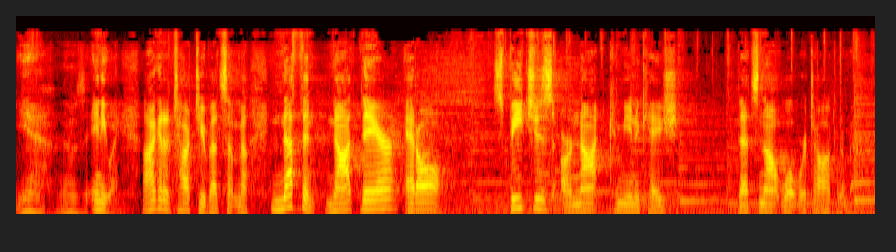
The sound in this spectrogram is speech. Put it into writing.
yeah. That Was, anyway, I got to talk to you about something else. Nothing, not there at all. Speeches are not communication. That's not what we're talking about.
